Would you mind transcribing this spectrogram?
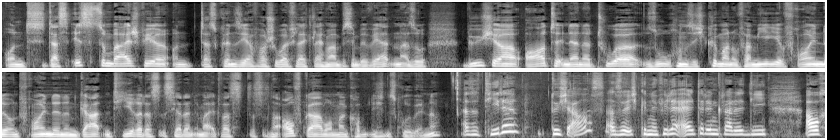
Und das ist zum Beispiel, und das können Sie ja, Frau Schubert, vielleicht gleich mal ein bisschen bewerten, also Bücher, Orte in der Natur suchen, sich kümmern um Familie, Freunde und Freundinnen, Garten, Tiere, das ist ja dann immer etwas, das ist eine Aufgabe und man kommt nicht ins Grübeln, ne? Also Tiere durchaus. Also ich kenne viele Älteren gerade, die auch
